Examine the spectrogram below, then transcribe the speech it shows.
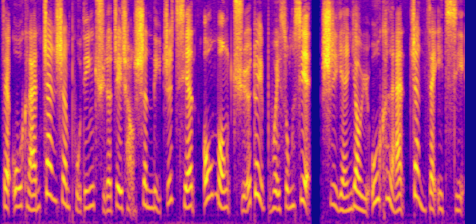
在乌克兰战胜普丁取得这场胜利之前，欧盟绝对不会松懈，誓言要与乌克兰站在一起。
